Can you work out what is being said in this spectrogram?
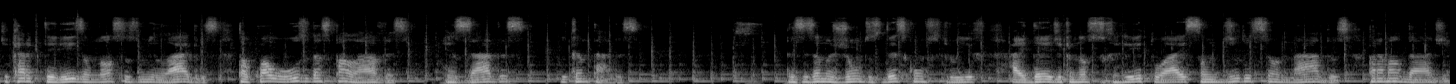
que caracterizam nossos milagres, tal qual o uso das palavras, rezadas e cantadas. Precisamos juntos desconstruir a ideia de que nossos rituais são direcionados para a maldade.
